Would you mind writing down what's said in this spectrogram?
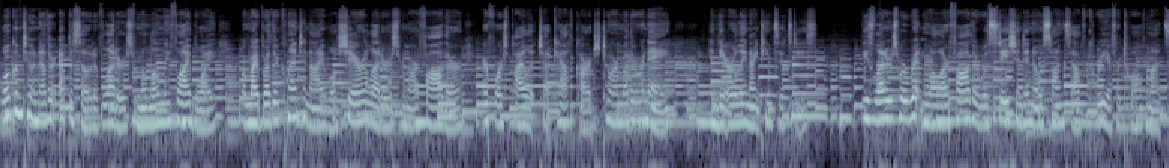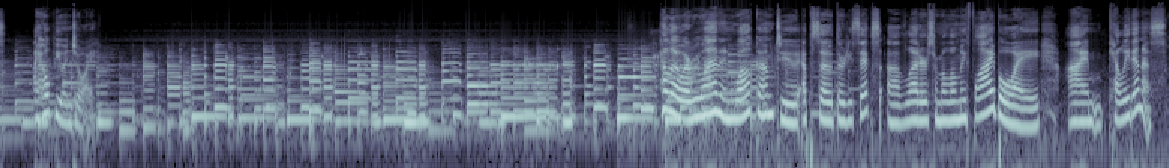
Welcome to another episode of Letters from a Lonely Flyboy, where my brother Clint and I will share letters from our father, Air Force pilot Chuck Cathcart, to our mother Renee in the early 1960s. These letters were written while our father was stationed in Osan, South Korea for 12 months. I hope you enjoy. Hello, mm-hmm. everyone, and welcome to episode 36 of Letters from a Lonely Flyboy. I'm Kelly Dennis.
